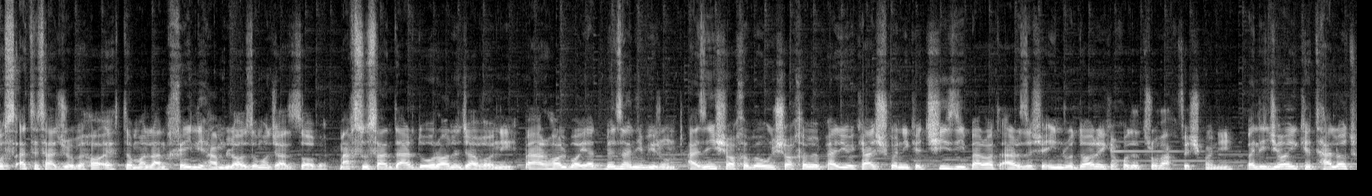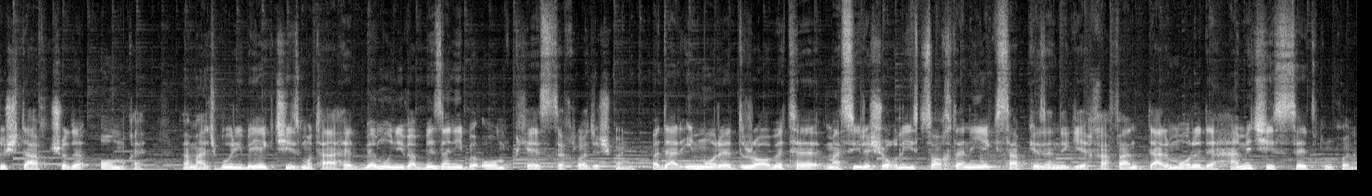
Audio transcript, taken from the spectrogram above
وسعت تجربه ها احتمالا خیلی هم لازم و جذابه. مخصوصا در دوران جوانی. به هر حال باید بزنی بیرون. از این شاخه به اون شاخه به پری و کش کنی که چیزی برات ارزش این رو داره که خودت رو وقفش کنی. ولی جایی که طلا توش دفن شده عمقه. مجبوری به یک چیز متعهد بمونی و بزنی به عمق که استخراجش کنی و در این مورد رابطه مسیر شغلی ساختن یک سبک زندگی خفن در مورد همه چیز صدق می‌کنه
